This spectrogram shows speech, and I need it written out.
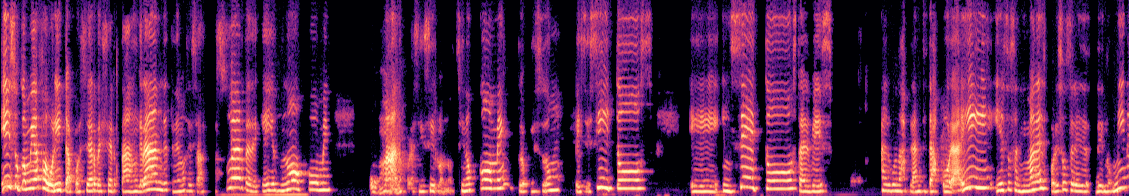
Y su comida favorita, pues ser de ser tan grande, tenemos esa suerte de que ellos no comen humanos, por así decirlo, ¿no? sino comen lo que son pececitos, eh, insectos, tal vez algunas plantitas por ahí, y estos animales por eso se les denomina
